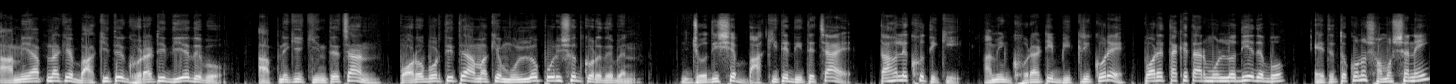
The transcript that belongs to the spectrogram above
আমি আপনাকে বাকিতে ঘোড়াটি দিয়ে দেব। আপনি কি কিনতে চান? পরবর্তীতে আমাকে মূল্য পরিশোধ করে দেবেন। যদি সে বাকিতে দিতে চায় তাহলে ক্ষতি কি? আমি ঘোড়াটি বিক্রি করে পরে তাকে তার মূল্য দিয়ে দেব। এতে তো কোনো সমস্যা নেই।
